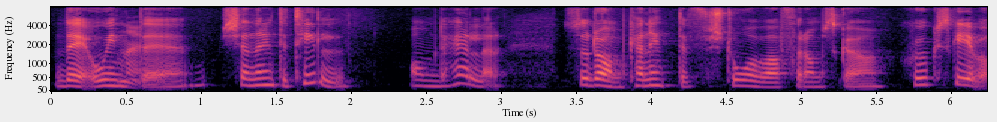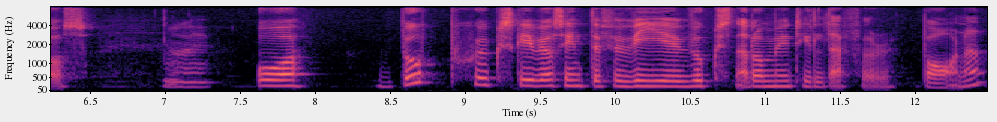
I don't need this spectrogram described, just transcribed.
det och inte, känner inte till om det heller. Så de kan inte förstå varför de ska sjukskriva oss. Nej. Och BUP sjukskriver oss inte för vi är vuxna, de är ju till där för barnen.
